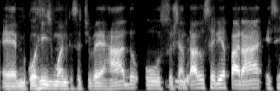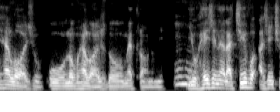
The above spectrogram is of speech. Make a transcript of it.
é, me corrige, Mônica, se eu estiver errado, o sustentável seria parar esse relógio, o novo relógio do metrônomo. Uhum. E o regenerativo, a gente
